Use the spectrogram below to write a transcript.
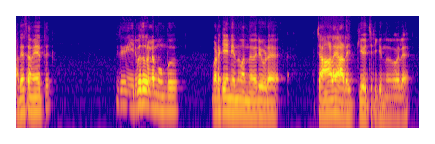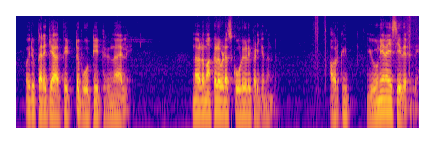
അതേ സമയത്ത് ഒരു ഇരുപത് കൊല്ലം മുമ്പ് വടക്കേ ഇന്ത്യയിൽ നിന്ന് വന്നവർ ഇവിടെ ചാള അടക്കി വെച്ചിരിക്കുന്നത് പോലെ ഒരു പെരയ്ക്കകത്ത് ഇട്ട് പൂട്ടിയിട്ടിരുന്നതല്ലേ? എന്നവരുടെ മക്കൾ ഇവിടെ സ്കൂളുകളിൽ പഠിക്കുന്നുണ്ട്. അവർക്ക് യൂണിയനൈസ് ചെയ്തിട്ടില്ലേ?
